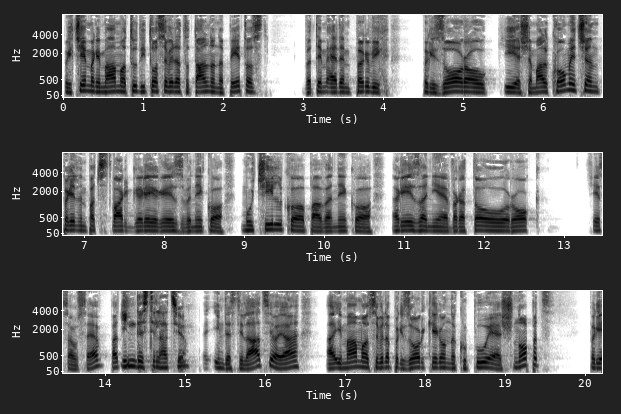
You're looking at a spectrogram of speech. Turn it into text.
Pričemer imamo tudi to, seveda, totalno napetost v tem enem prvih prizorov, ki je še mal komičen, preden pač stvar gre res v neko mučilko, pa v neko rezanje vratov, rok, česa vse. Pač. In destilacijo. In destilacijo, ja. A, imamo seveda prizor, kjer on nakupuje šnopec pri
